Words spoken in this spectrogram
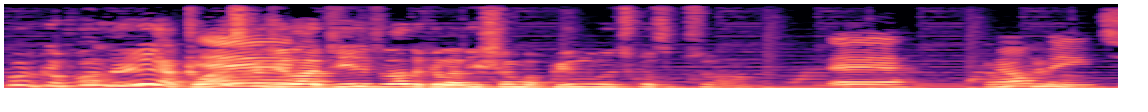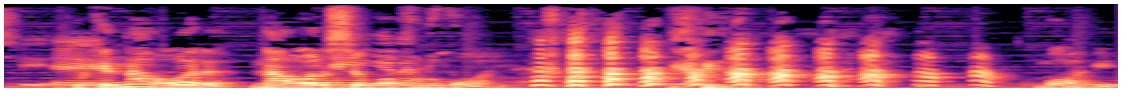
Foi o que eu falei. A clássica É. de ladinho de lado, aquilo ali chama pílula anticoncepcional. é, É realmente. É. Porque na hora, na hora É seu engraçado. óvulo morre. morre.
